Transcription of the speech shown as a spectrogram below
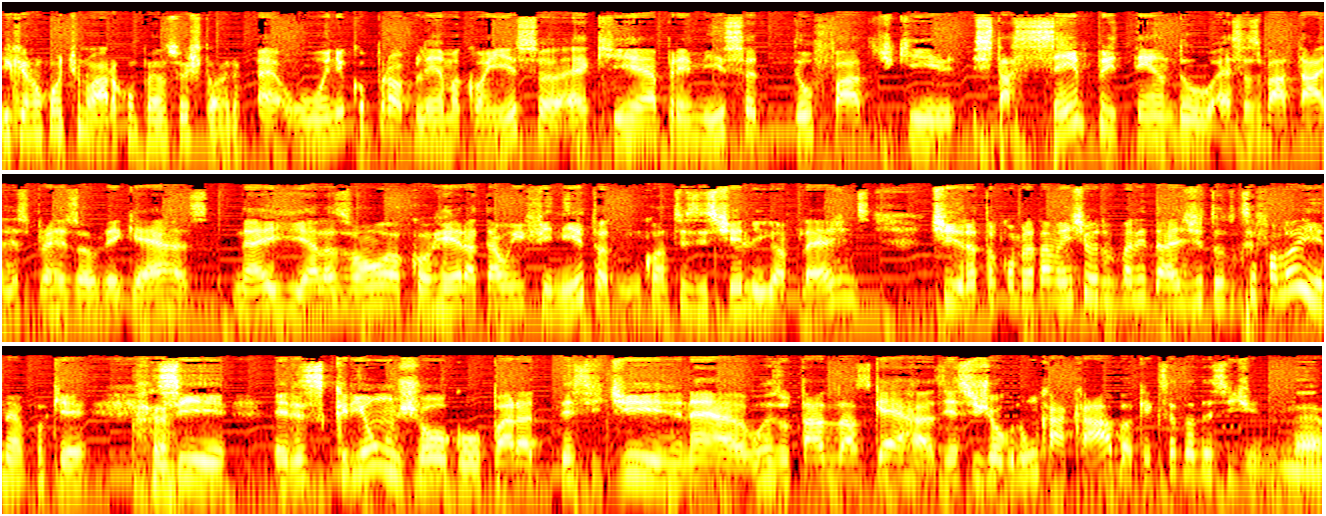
e que não continuaram acompanhando sua história. É, o único problema com isso é que é a premissa do fato de que está sempre tendo essas batalhas pra resolver guerras, né? E elas vão ocorrer até o infinito enquanto existir League of Legends, tira completamente a validade de tudo que você falou aí, né? Porque se eles criam um jogo para decidir, né, o resultado das guerras e esse jogo nunca acaba, o que, que você tá decidindo? né?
